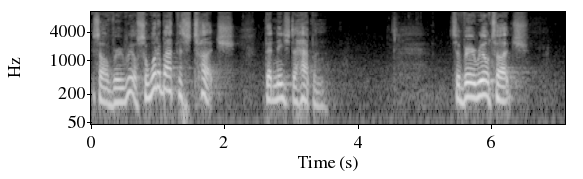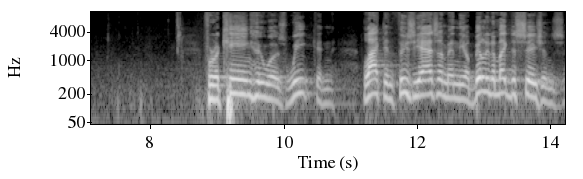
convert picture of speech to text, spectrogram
It's all very real. So, what about this touch that needs to happen? It's a very real touch. For a king who was weak and lacked enthusiasm and the ability to make decisions,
